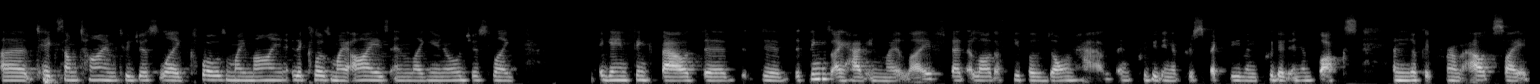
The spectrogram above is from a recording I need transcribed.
uh, take some time to just like close my mind, uh, close my eyes and like, you know, just like again think about the, the, the things I have in my life that a lot of people don't have and put it in a perspective and put it in a box and look it from outside.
